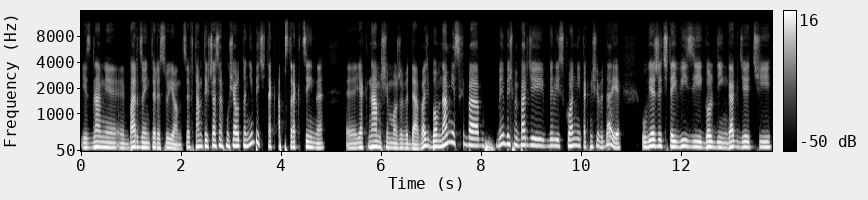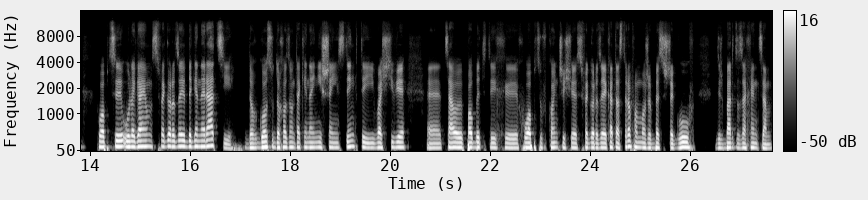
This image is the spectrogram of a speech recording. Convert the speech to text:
jest dla mnie e, bardzo interesujące. W tamtych czasach musiało to nie być tak abstrakcyjne, e, jak nam się może wydawać, bo nam jest chyba, my byśmy bardziej byli skłonni, tak mi się wydaje, uwierzyć tej wizji Goldinga, gdzie ci chłopcy ulegają swego rodzaju degeneracji. Do głosu dochodzą takie najniższe instynkty i właściwie e, cały pobyt tych e, chłopców kończy się swego rodzaju katastrofą, może bez szczegółów, gdyż bardzo zachęcam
